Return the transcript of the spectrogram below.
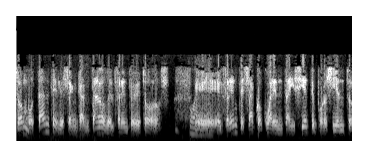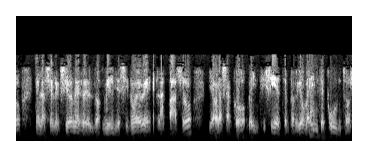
son votantes desencantados del Frente de Todos. Eh, el Frente sacó 47% en las elecciones del 2019, en las PASO, y ahora sacó 27, perdió 20 puntos.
